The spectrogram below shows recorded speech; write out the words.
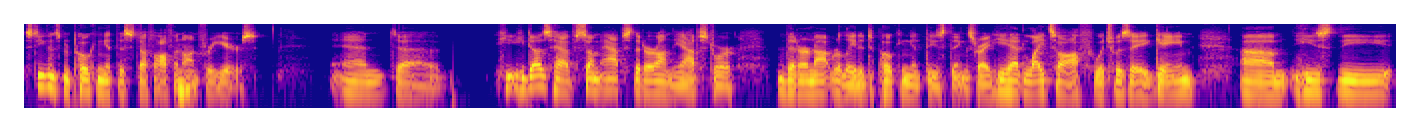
Steven's been poking at this stuff off and on for years. And uh, he, he does have some apps that are on the App Store that are not related to poking at these things, right? He had Lights Off, which was a game. Um, he's the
